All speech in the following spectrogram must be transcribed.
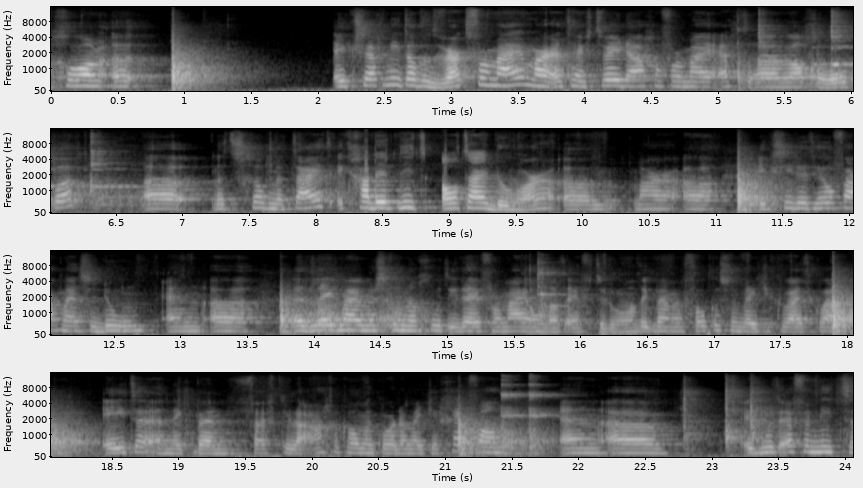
gewoon ik zeg niet dat het werkt voor mij, maar het heeft twee dagen voor mij echt uh, wel geholpen. Uh, het scheelt me tijd. Ik ga dit niet altijd doen hoor. Um, maar uh, ik zie dit heel vaak mensen doen. En het leek mij misschien een goed idee voor mij om dat even te doen. Want ik ben mijn focus een beetje kwijt qua eten. En ik ben vijf kilo aangekomen. Ik word er een beetje gek van. En ik moet even niet,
